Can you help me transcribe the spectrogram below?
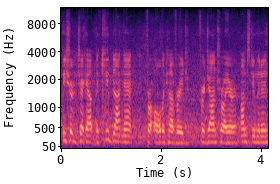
be sure to check out thecube.net for all the coverage. For John Troyer, I'm Stu Miniman.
